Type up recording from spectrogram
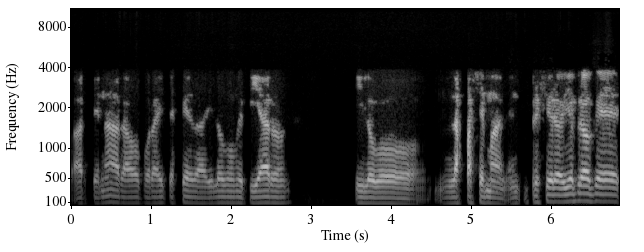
Artenara o por ahí Tejeda y luego me pillaron y luego las pasé mal. Prefiero, yo creo que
